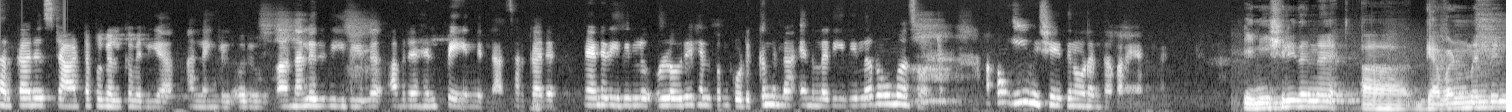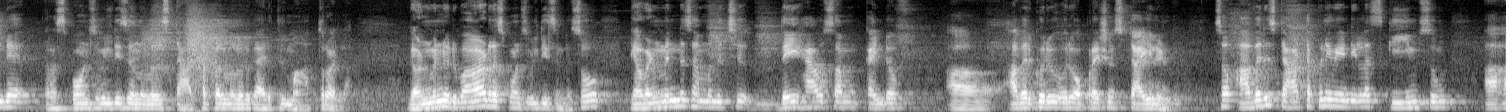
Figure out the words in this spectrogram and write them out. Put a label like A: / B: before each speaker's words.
A: സർക്കാർ സ്റ്റാർട്ടപ്പുകൾക്ക് വലിയ അല്ലെങ്കിൽ ഒരു നല്ലൊരു രീതിയിൽ അവരെ ഹെൽപ്പ് ചെയ്യുന്നില്ല. സർക്കാർ വേണ്ട രീതിയിൽ ഉള്ള ഒരു ഹെൽപ്പും കൊടുക്കുന്നില്ല എന്നുള്ള രീതിയിലുള്ള റൂമേഴ്സ് ഉണ്ട്. അപ്പം ഈ വിഷയത്തിനോട് എന്താ പറയാനുള്ളത്?
B: ഇനീഷ്യലി തന്നെ ഗവൺമെന്റിന്റെ റെസ്പോൺസിബിലിറ്റീസ് എന്നുള്ളത് സ്റ്റാർട്ടപ്പ് എന്നുള്ളൊരു കാര്യത്തിൽ മാത്രമല്ല. ഗവൺമെന്റ് ഒരുപാട് റെസ്പോൺസിബിലിറ്റീസ് ഉണ്ട്. സോ ഗവൺമെന്റിനെ സംബന്ധിച്ച് they have some kind of അവർക്കൊരു ഒരു ഓപ്പറേഷൻ സ്റ്റൈൽ ഉണ്ട്. സോ അവർ സ്റ്റാർട്ടപ്പിന് വേണ്ടിയുള്ള സ്കീംസും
